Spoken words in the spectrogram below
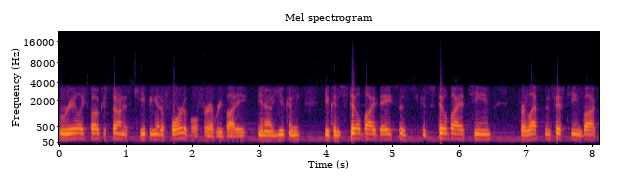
really focused on is keeping it affordable for everybody. You know, you can you can still buy bases, you can still buy a team for less than 15 bucks,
